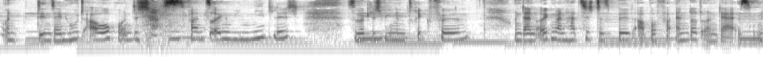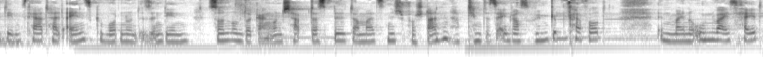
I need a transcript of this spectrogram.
und den sein Hut auch. Und ich fand es irgendwie niedlich. So wirklich wie in einem Trickfilm. Und dann irgendwann hat sich das Bild aber verändert und der ist mit dem Pferd halt eins geworden und ist in den Sonnenuntergang. Und ich habe das Bild damals nicht verstanden, habe dem das einfach so hingepfeffert in meiner Unweisheit.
